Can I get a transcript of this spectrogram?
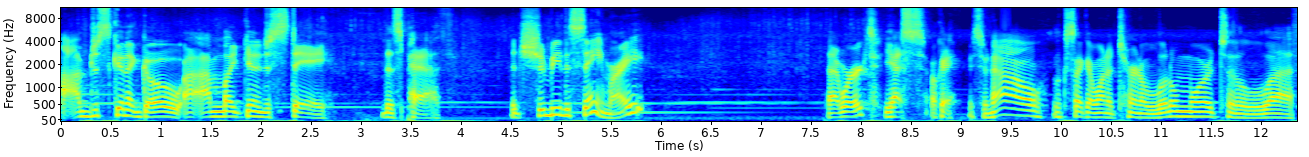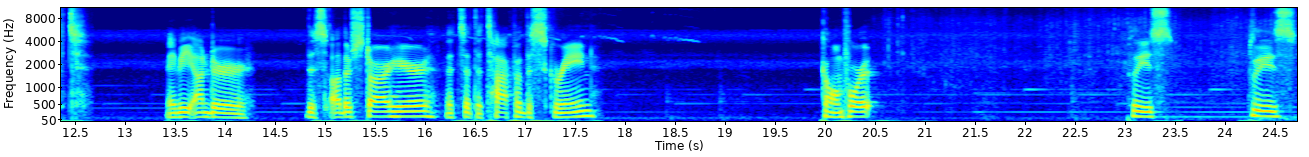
I'm just gonna go, I am like gonna just stay this path. It should be the same, right? That worked. Yes. Okay. So now looks like I want to turn a little more to the left. Maybe under this other star here that's at the top of the screen. Going for it. Please. Please.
